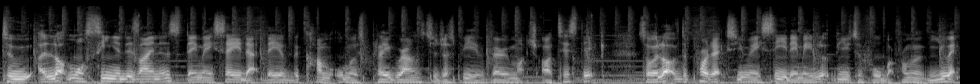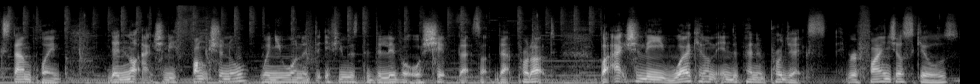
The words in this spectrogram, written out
to a lot more senior designers, they may say that they have become almost playgrounds to just be very much artistic. So a lot of the projects you may see, they may look beautiful, but from a UX standpoint, they're not actually functional when you want to, if you was to deliver or ship that, that product. But actually working on independent projects refines your skills,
